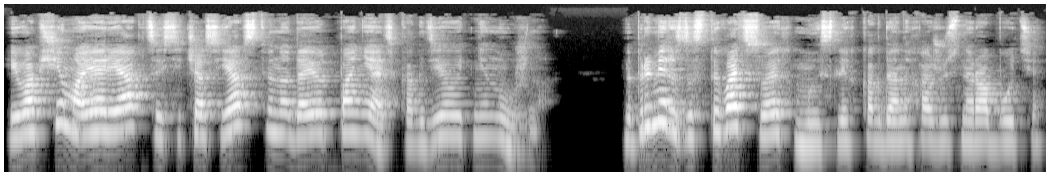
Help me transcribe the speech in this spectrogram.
И вообще моя реакция сейчас явственно дает понять, как делать не нужно. Например, застывать в своих мыслях, когда нахожусь на работе,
